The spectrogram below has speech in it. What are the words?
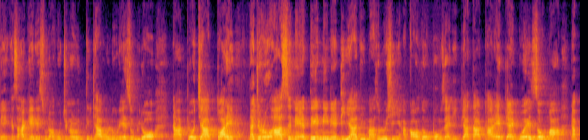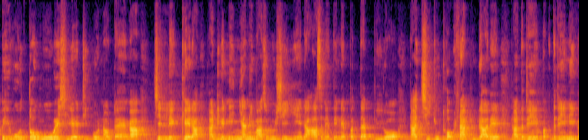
နဲ့ကစားခဲ့တယ်ဆိုတာကိုကျွန်တော်တို့တည်ထားဖို့လိုတယ်ဆိုပြီးတော့ဒါပြောကြားသွားတယ်ဒါကျွန်တော်တို့အာဆင်နယ်အသင်းအနေနဲ့ဒီယာဒီမှာဆိုလို့ရှိရင်အကောင်းဆုံးပုံစံတွေပြသထားတယ်ပြိုင်ပွဲစုံမှာဒါပေးကို၃ကိုပဲရှိတဲ့အထိကိုနောက်တန်းကချစ်လက်ခဲ့တာဒါဒီကနေ့ညနေမှာဆိုလို့ရှိရင်ဒါအာဆင်နယ်အသင်းနဲ့ပတ်သက်ပြီးတော့ဒါချီကျူးထောပနာပြုထားတဲ့ဒါသတင်းသတင်းတွေက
